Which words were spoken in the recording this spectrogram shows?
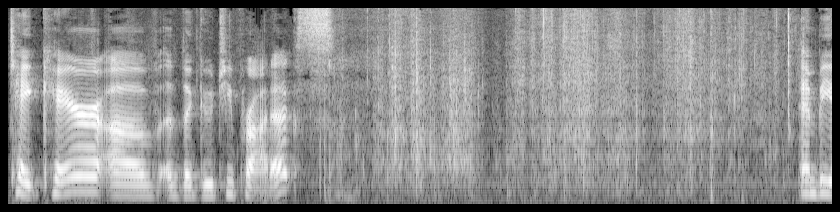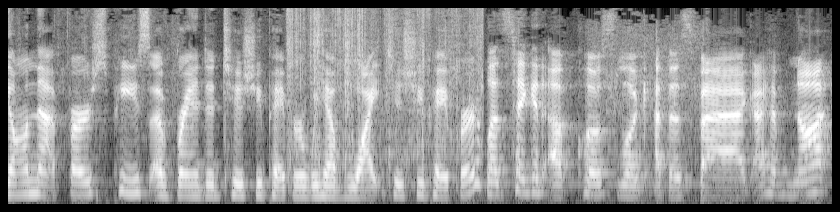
take care of the Gucci products. And beyond that first piece of branded tissue paper, we have white tissue paper. Let's take an up close look at this bag. I have not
